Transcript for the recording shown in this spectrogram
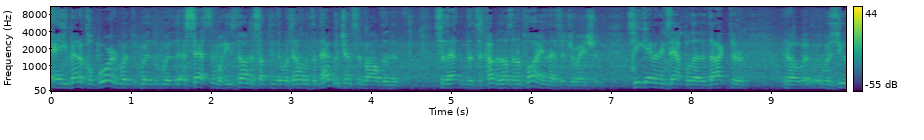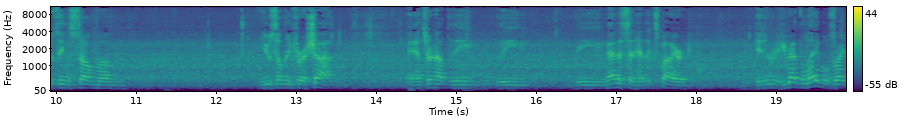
a medical board would, would, would assess that what he's done is something that was element of negligence involved in it, so that the takana doesn't apply in that situation. So he gave an example that a doctor, you know, was using some. Um, use something for a shot, and it turned out the the the medicine had expired. He, didn't, he read the labels, right?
